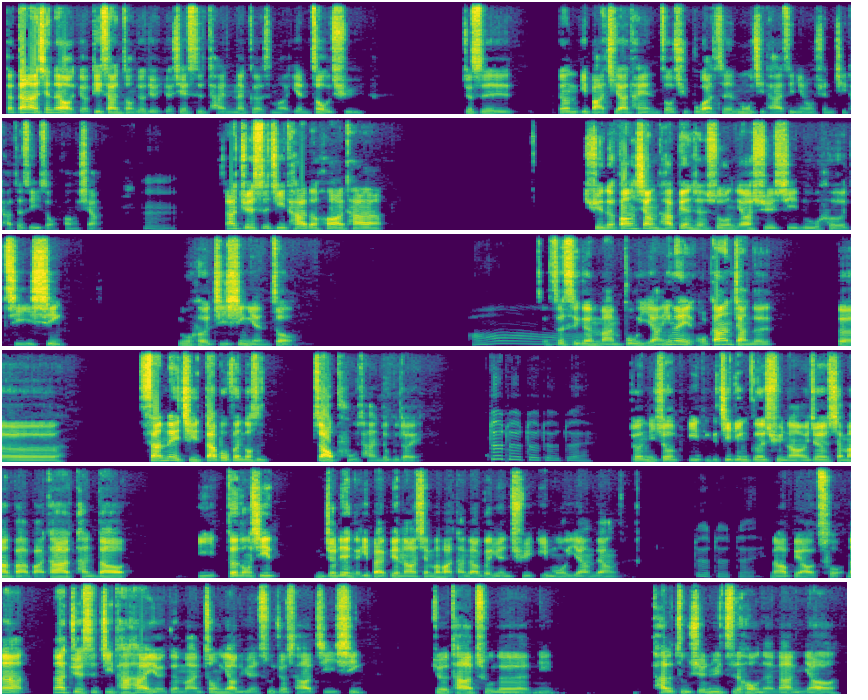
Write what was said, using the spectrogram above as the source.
但当然，现在有有第三种，就有有些是弹那个什么演奏曲，就是用一把吉他弹演奏曲，不管是木吉他还是尼龙弦吉他，这是一种方向。嗯。那爵士吉他的话，它学的方向，它变成说你要学习如何即兴，如何即兴演奏。哦。这是一个蛮不一样，因为我刚刚讲的呃三类，其实大部分都是照谱弹，对不对？对对对对对。就你就一一个既定歌曲，然后你就想办法把它弹到一这东西，你就练个一百遍，然后想办法弹到跟原曲一模一样这样子。对对对。然后不要错。那那爵士吉他它有一个蛮重要的元素，就是它的即兴，就是它除了你它的主旋律之后呢，那你要。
